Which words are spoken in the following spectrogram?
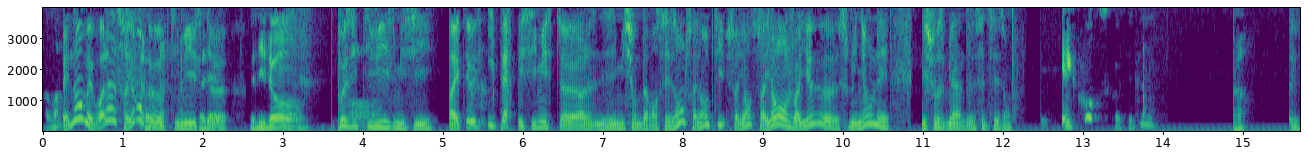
ça va. Mais non, mais voilà, soyons un peu optimistes. dis donc. Positivisme oh. ici. On a été hyper pessimiste euh, les émissions d'avant-saison. Soyons optimistes, soyons, soyons joyeux, euh, soulignons les, les choses bien de cette saison. Quelle course, quoi, c'est tout. Voilà. Oui.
